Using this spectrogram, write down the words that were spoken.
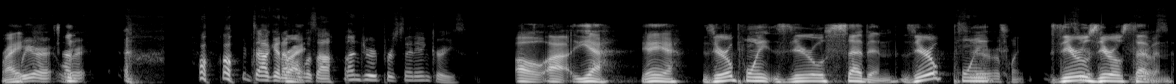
right? We are so, we're talking right. almost a hundred percent increase. Oh, uh, yeah, yeah, yeah. Zero point zero seven. Zero point zero zero seven.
